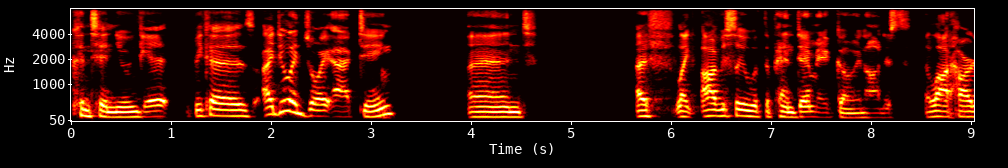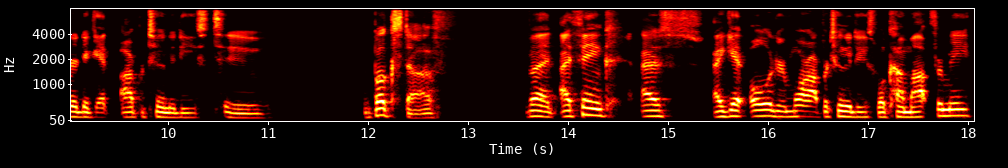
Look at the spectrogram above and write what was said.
continuing it because I do enjoy acting, and I f- like obviously with the pandemic going on, it's a lot harder to get opportunities to book stuff. But I think as I get older, more opportunities will come up for me,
